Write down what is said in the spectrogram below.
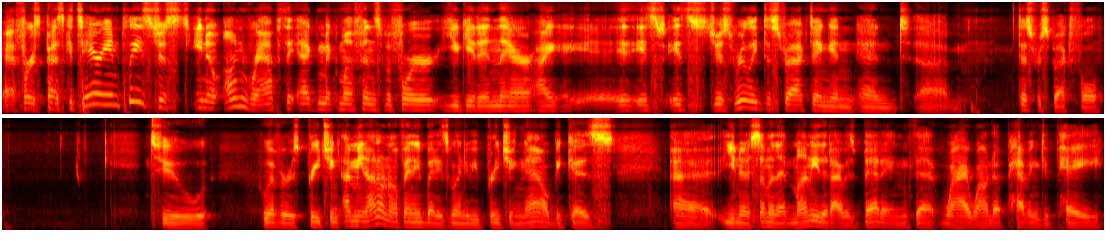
At first pescatarian, please just you know unwrap the egg McMuffins before you get in there. I it's it's just really distracting and and um, disrespectful to whoever is preaching. I mean, I don't know if anybody's going to be preaching now because, uh, you know, some of that money that I was betting that I wound up having to pay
